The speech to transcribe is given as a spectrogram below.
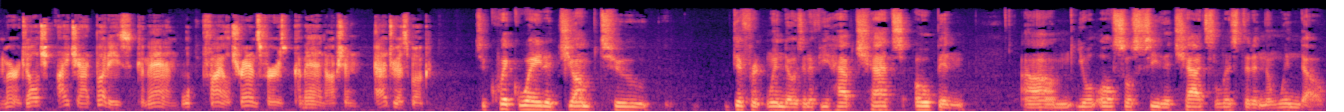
Merge all. ch- iChat buddies. Command. File transfers. Command option. Address book. it's a quick way to jump to different windows. And if you have chats open, um, you'll also see the chats listed in the window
